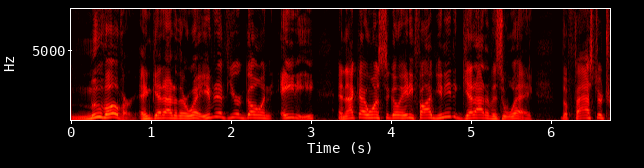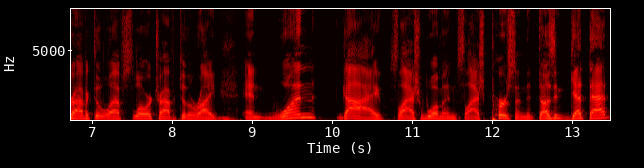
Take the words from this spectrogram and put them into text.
move over and get out of their way. Even if you're going 80 and that guy wants to go 85, you need to get out of his way. The faster traffic to the left, slower traffic to the right, and one guy slash woman slash person that doesn't get that,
